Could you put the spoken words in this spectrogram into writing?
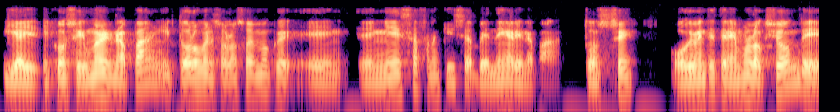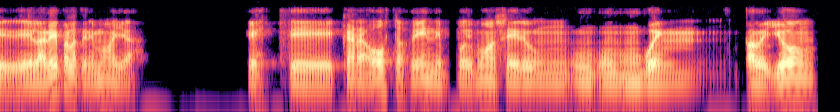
y ahí conseguimos harina pan y todos los venezolanos sabemos que en, en esa franquicia venden harina pan. Entonces, obviamente tenemos la opción de, la arepa, la tenemos allá. Este, caraostas venden, podemos hacer un, un, buen pabellón.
